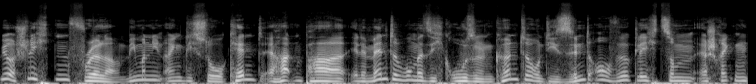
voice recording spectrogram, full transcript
ja, schlichten Thriller, wie man ihn eigentlich so kennt. Er hat ein paar Elemente, wo man sich gruseln könnte und die sind auch wirklich zum Erschrecken.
